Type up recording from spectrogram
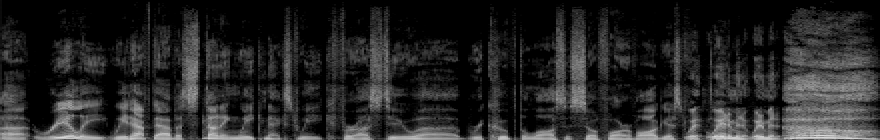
uh, really, we'd have to have a stunning week next week for us to uh, recoup the losses so far of August. Wait, wait uh, a minute. Wait a minute.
